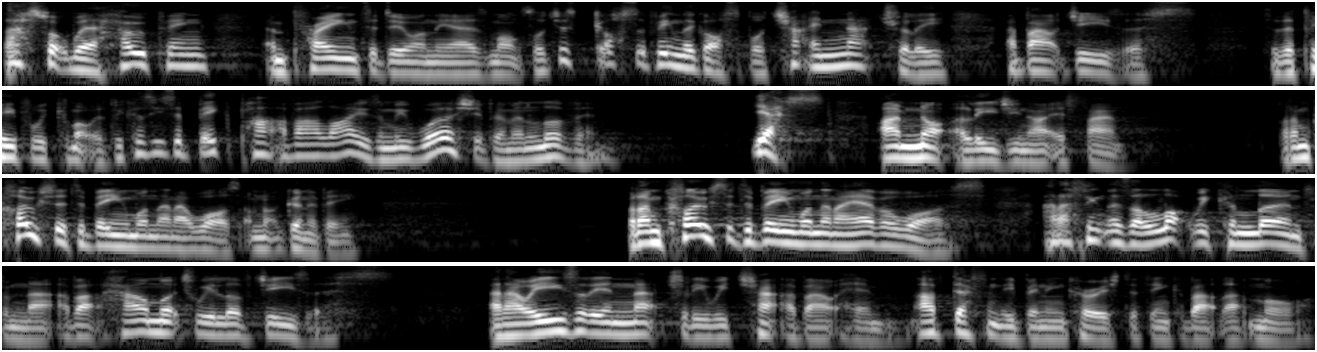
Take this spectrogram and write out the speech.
That's what we're hoping and praying to do on the Eyres Monsell, just gossiping the gospel, chatting naturally about Jesus to the people we come up with because he's a big part of our lives and we worship him and love him. Yes, I'm not a Leeds United fan, but I'm closer to being one than I was. I'm not going to be. But I'm closer to being one than I ever was. And I think there's a lot we can learn from that about how much we love Jesus and how easily and naturally we chat about him. I've definitely been encouraged to think about that more.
